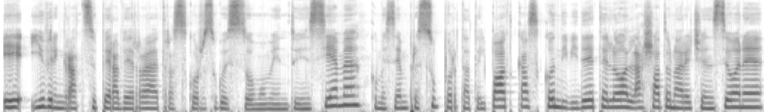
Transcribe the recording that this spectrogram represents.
E io vi ringrazio per aver trascorso questo momento insieme. Come sempre, supportate il podcast, condividetelo, lasciate una recensione,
